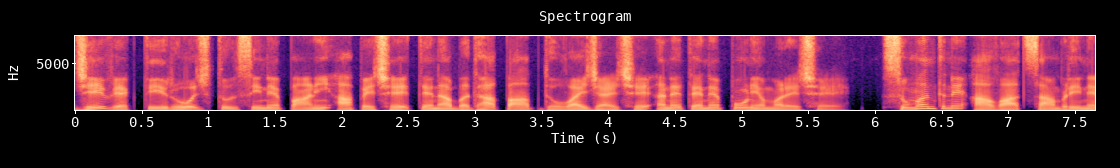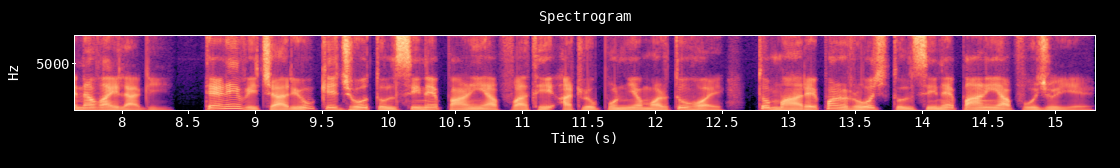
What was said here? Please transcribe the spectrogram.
જે વ્યક્તિ રોજ તુલસીને પાણી આપે છે, તેના બધા પાપ ધોવાઈ જાય છે અને તેને પુણ્ય મળે છે. સુમંતને આ વાત સાંભળીને નવાઈ લાગી. તેણે વિચાર્યું કે જો તુલસીને પાણી આપવાથી આટલું પુણ્ય મળતું હોય, તો મારે પણ રોજ તુલસીને પાણી આપવું જોઈએ.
